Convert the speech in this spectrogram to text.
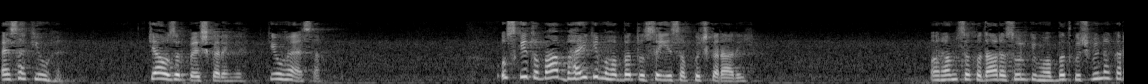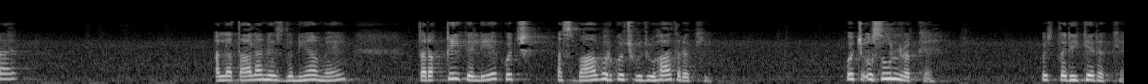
ایسا کیوں ہے؟ کیا عذر پیش کریں گے؟ کیوں ہے ایسا؟ اس کی تو باپ بھائی کی محبت اس سے یہ سب کچھ کرا رہی۔ اور ہم سے خدا رسول کی محبت کچھ بھی نہ کرائے۔ اللہ تعالیٰ نے اس دنیا میں ترقی کے لیے کچھ اسباب اور کچھ وجوہات رکھی۔ کچھ اصول رکھے۔ کچھ طریقے رکھے۔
